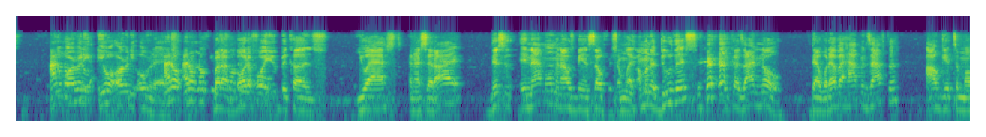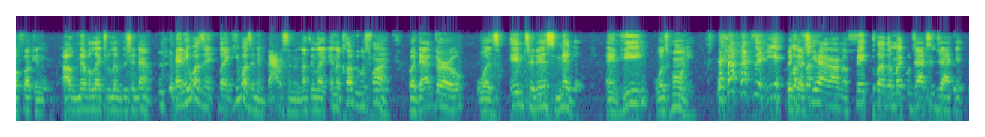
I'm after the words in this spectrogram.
I You don't know. if already, you- you were already over the edge. I don't. I don't know if you. But I bought it for you because you asked, and I said, "All right." This is in that moment I was being selfish. I'm like, I'm gonna do this because I know that whatever happens after, I'll get to motherfucking. I'll never let you live this shit down. And he wasn't like he wasn't embarrassing or nothing. Like in the club, he was fine, but that girl was into this nigga, and he was horny That's it, yeah. because she had on a fake pleather Michael Jackson jacket,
